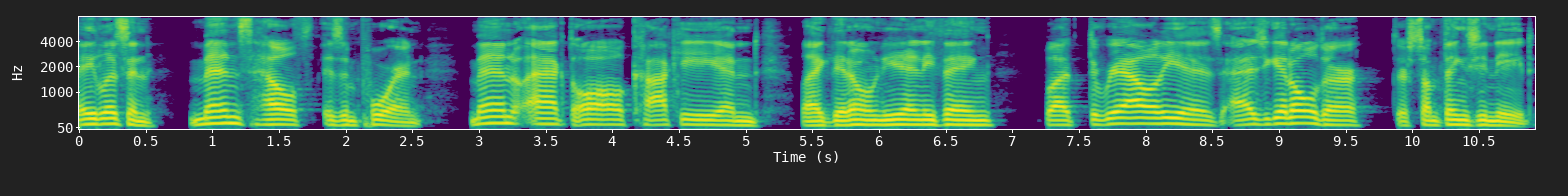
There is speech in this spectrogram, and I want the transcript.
Hey, listen, men's health is important. Men act all cocky and like they don't need anything. But the reality is, as you get older, there's some things you need.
